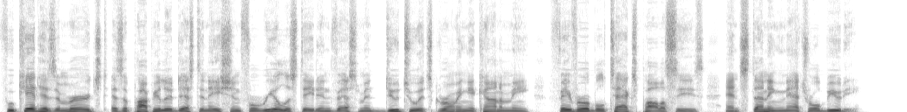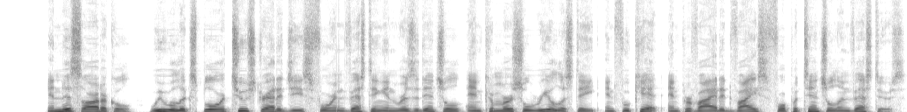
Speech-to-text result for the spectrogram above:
Phuket has emerged as a popular destination for real estate investment due to its growing economy, favorable tax policies, and stunning natural beauty. In this article, we will explore two strategies for investing in residential and commercial real estate in Phuket and provide advice for potential investors.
